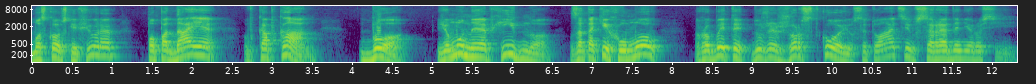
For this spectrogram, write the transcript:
московський фюрер попадає в капкан, бо йому необхідно за таких умов робити дуже жорсткою ситуацію всередині Росії.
